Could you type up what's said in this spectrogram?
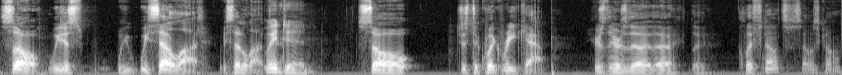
So we just we, we said a lot. We said a lot. We there. did. So just a quick recap. Here's there's the the, the cliff notes. Is that what it's called?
